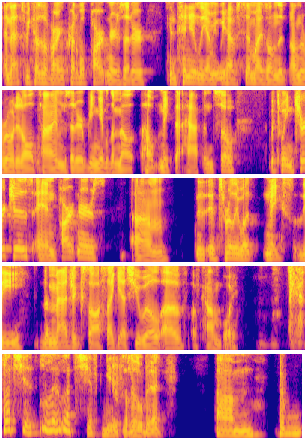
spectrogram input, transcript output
And that's because of our incredible partners that are continually. I mean, we have semis on the on the road at all times that are being able to mel- help make that happen. So between churches and partners, um, it's really what makes the the magic sauce, I guess you will, of of Convoy. Let's sh- let's shift gears a little bit. Um, the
